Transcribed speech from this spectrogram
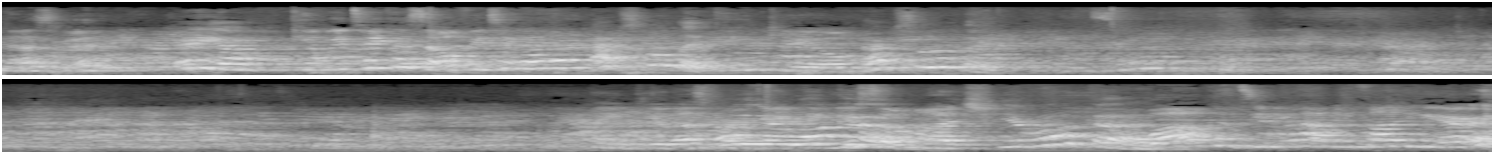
That's good. You go. Can we take a selfie together? Absolutely. Thank you. Absolutely. Thank you. That's Oh, perfect. Thank you so much. You're welcome. Well, continue having fun here.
